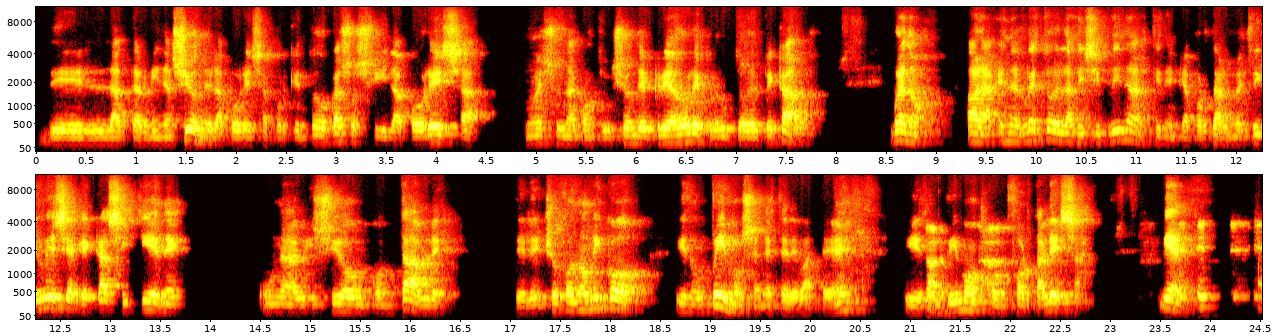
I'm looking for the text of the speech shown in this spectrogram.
de la terminación de la pobreza, porque en todo caso, si la pobreza no es una construcción del creador, es producto del pecado. Bueno, Ahora, en el resto de las disciplinas tienen que aportar. Nuestra iglesia, que casi tiene una visión contable del hecho económico, irrumpimos en este debate, ¿eh? irrumpimos con fortaleza. Bien, eh, eh,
